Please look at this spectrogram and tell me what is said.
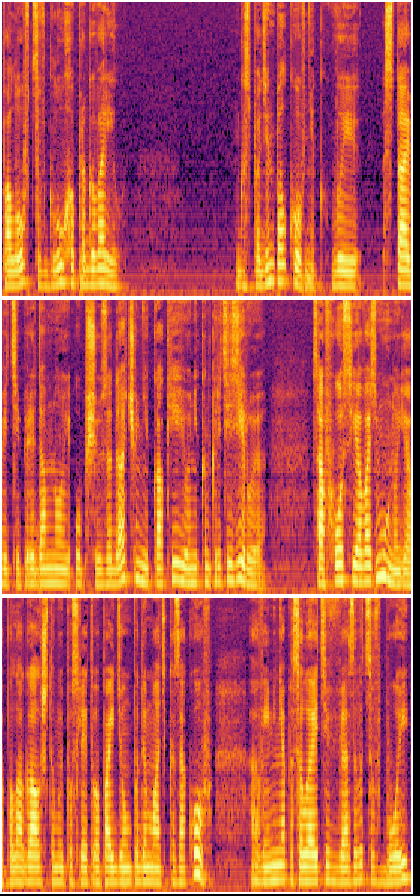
Половцев глухо проговорил. «Господин полковник, вы ставите передо мной общую задачу, никак ее не конкретизируя. Совхоз я возьму, но я полагал, что мы после этого пойдем подымать казаков, а вы меня посылаете ввязываться в бой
